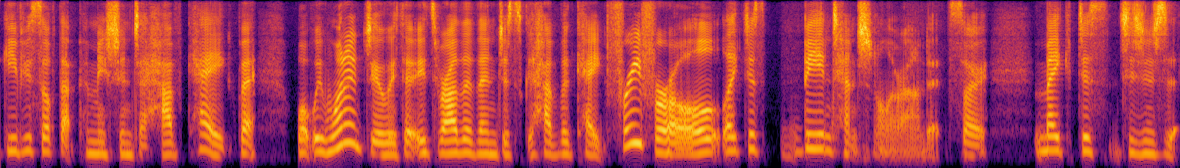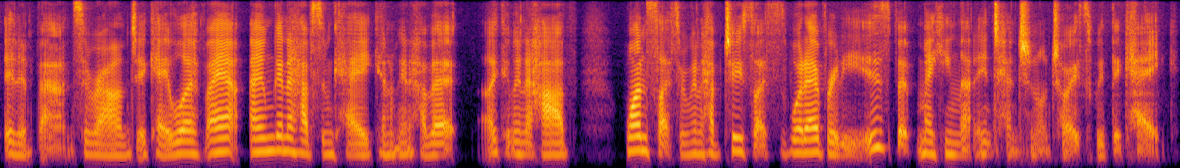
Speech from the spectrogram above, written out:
give yourself that permission to have cake. But what we want to do with it is rather than just have a cake free for all, like just be intentional around it. So make decisions in advance around, okay, well, if I am going to have some cake and I'm going to have it, like I'm going to have one slice, or I'm going to have two slices, whatever it is, but making that intentional choice with the cake.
